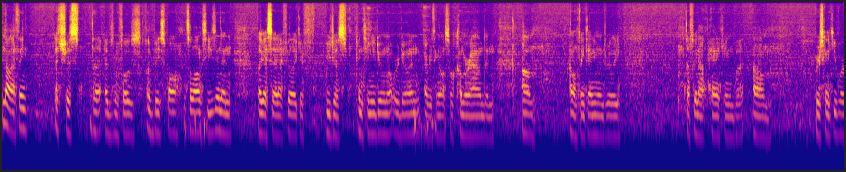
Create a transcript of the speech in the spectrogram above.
No, I think it's just the ebbs and flows of baseball. It's a long season, and like I said, I feel like if we just continue doing what we're doing, everything else will come around. And um, I don't think anyone's really, definitely not panicking, but um, we're just gonna keep working.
